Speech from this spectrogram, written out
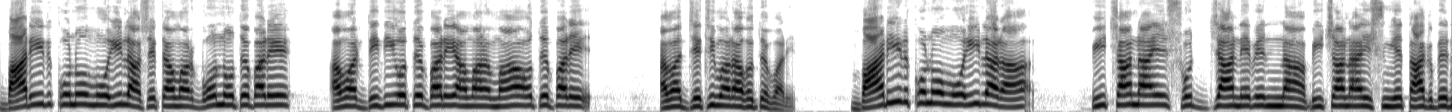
বাড়ির কোনো মহিলা, সেটা আমার বোন হতে পারে, আমার দিদি হতে পারে, আমার মা হতে পারে, আমার জেঠিমারা হতে পারে, বাড়ির কোনো মহিলারা বিছানায় শয্যা নেবেন না, বিছানায় শুয়ে থাকবেন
